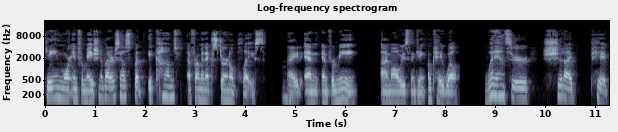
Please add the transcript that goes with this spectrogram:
gain more information about ourselves, but it comes from an external place, mm-hmm. right? And and for me, I'm always thinking, okay, well, what answer should I pick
